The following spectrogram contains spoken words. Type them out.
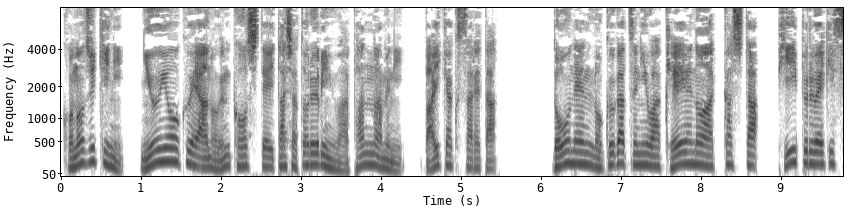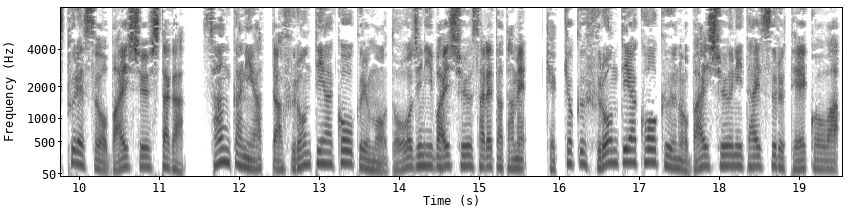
この時期に、ニューヨークエアの運航していたシャトル便はパンナムに売却された。同年6月には経営の悪化したピープルエキスプレスを買収したが、参加にあったフロンティア航空も同時に買収されたため、結局フロンティア航空の買収に対する抵抗は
